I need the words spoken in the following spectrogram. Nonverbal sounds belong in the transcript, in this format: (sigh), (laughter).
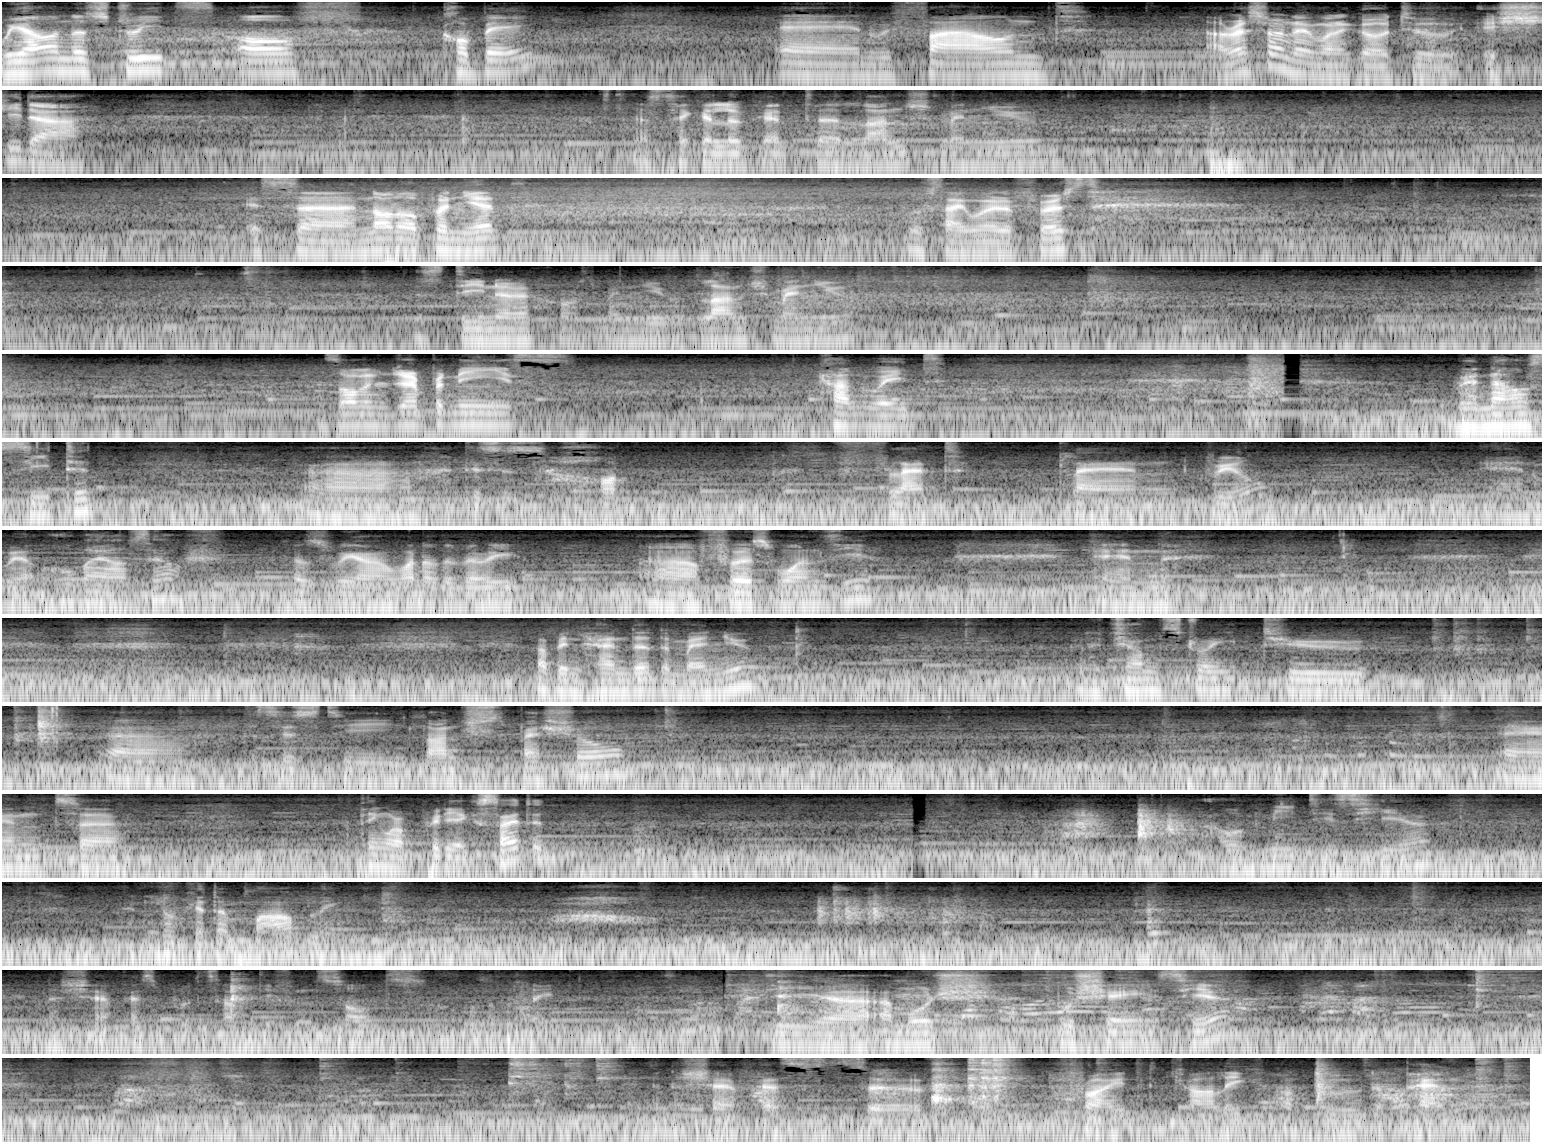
We are on the streets of Kobe and we found a restaurant I want to go to, Ishida. Let's take a look at the lunch menu. It's uh, not open yet. Looks like we're the first. This dinner course menu, lunch menu. It's all in Japanese. Can't wait. We're now seated. Uh, this is hot flat plan grill and we're all by ourselves because we are one of the very uh, first ones here. And I've been handed the menu. I'm gonna jump straight to uh, this is the lunch special. And uh, I think we're pretty excited. Our meat is here. And look at the marbling chef has put some different salts on the plate. The uh, amuse boucher is here. And the chef has served fried garlic onto the pan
